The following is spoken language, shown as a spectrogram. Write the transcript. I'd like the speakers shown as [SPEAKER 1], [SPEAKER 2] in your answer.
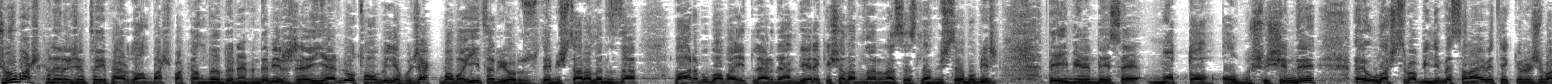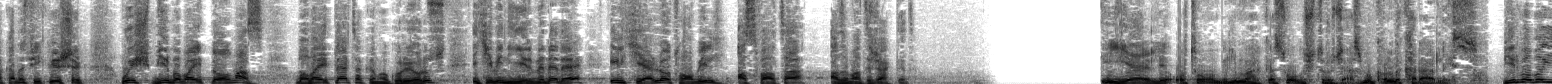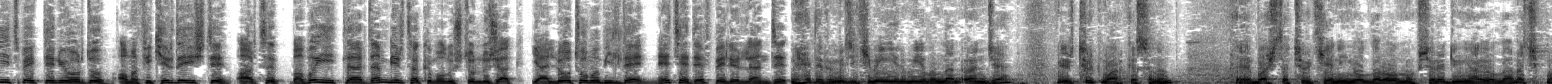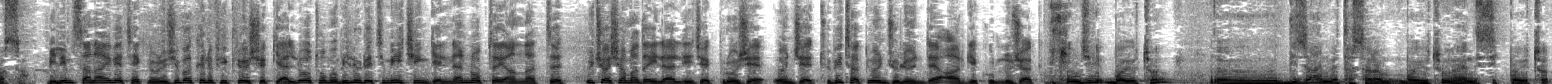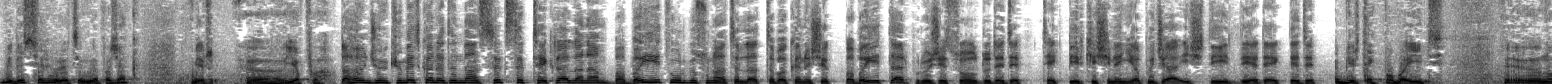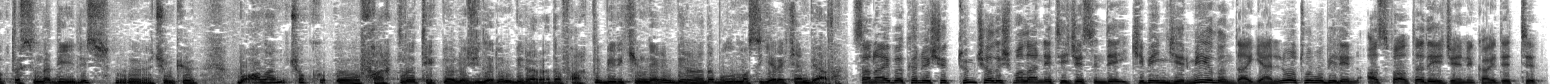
[SPEAKER 1] Cumhurbaşkanı Recep Tayyip Erdoğan Başbakanlığı döneminde bir e, yerli otomobil yapacak baba yiğit arıyoruz demişti. Aralarınızda var bu baba yiğitlerden diyerek iş adamlarına seslenmişti ve bu bir deyim yerindeyse motto olmuştu. Şimdi e, Ulaştırma Bilim ve Sanayi ve Teknoloji Bakanı Fikri Işık bu iş bir baba yiğitle olmaz. Baba yiğitler takımı kuruyoruz. 2020'de de ilk yerli otomobil asfalta adım atacak dedi.
[SPEAKER 2] Yerli otomobil markası oluşturacağız. Bu konuda kararlıyız.
[SPEAKER 3] Bir baba yiğit bekleniyordu ama fikir değişti. Artık baba yiğitlerden bir takım oluşturulacak. Yerli otomobilde net hedef belirlendi.
[SPEAKER 2] Hedefimiz 2020 yılından önce bir Türk markasının başta Türkiye'nin yolları olmak üzere dünya yollarına çıkması.
[SPEAKER 3] Bilim Sanayi ve Teknoloji Bakanı Fikri Işık yerli otomobil üretimi için gelinen noktayı anlattı. Üç aşamada ilerleyecek proje. Önce TÜBİTAK öncülüğünde ARGE kurulacak.
[SPEAKER 2] İkinci boyutu e, dizayn ve tasarım boyutu, mühendislik boyutu. Bir de seri üretim yapacak bir e, yapı.
[SPEAKER 3] Daha önce hükümet kanadından sık sık tekrarlanan baba yiğit vurgusunu hatırlattı Bakan Işık. Baba yiğitler projesi oldu dedi. Tek bir kişinin yapacağı iş değil diye de ekledi.
[SPEAKER 2] Bir tek baba yiğit e, noktasında değiliz. E, çünkü bu alan çok e, farklı teknolojilerin bir arada, farklı birikimlerin bir arada bulunması gereken bir alan.
[SPEAKER 3] Sanayi Bakanı Işık tüm çalışmalar neticesinde 2020 yılında yerli otomobilin asfalta değeceğini kaydetti.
